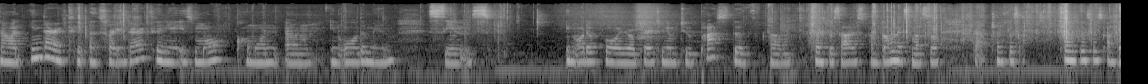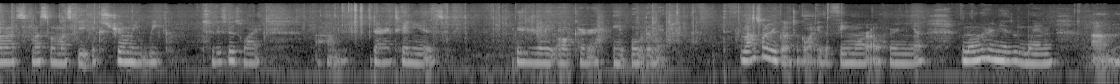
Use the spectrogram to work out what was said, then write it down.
Now, an indirect, uh, sorry, direct hernia is more common um, in older men since in order for your peritoneum to pass the um, transversalis abdominis muscle, that transvers transversus abdominis muscle must be extremely weak. So this is why um, direct hernias usually occur in older men. The last one we're going to talk about is a femoral hernia. Femoral hernia is when um,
